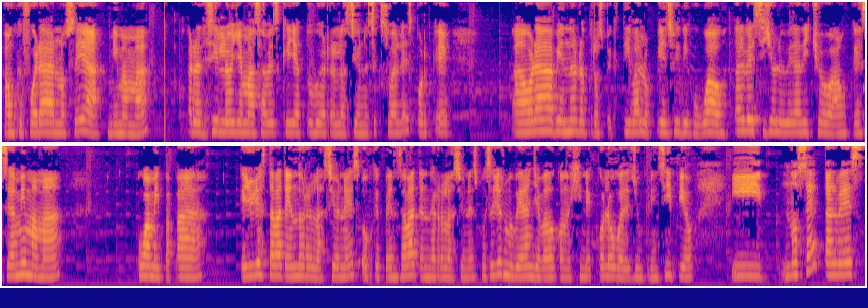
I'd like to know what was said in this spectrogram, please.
aunque fuera, no sé, a mi mamá para decirle, oye, más sabes que ya tuve relaciones sexuales, porque ahora viendo en retrospectiva lo pienso y digo, wow, tal vez si yo le hubiera dicho, aunque sea a mi mamá o a mi papá, que yo ya estaba teniendo relaciones o que pensaba tener relaciones, pues ellos me hubieran llevado con el ginecólogo desde un principio y no sé, tal vez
